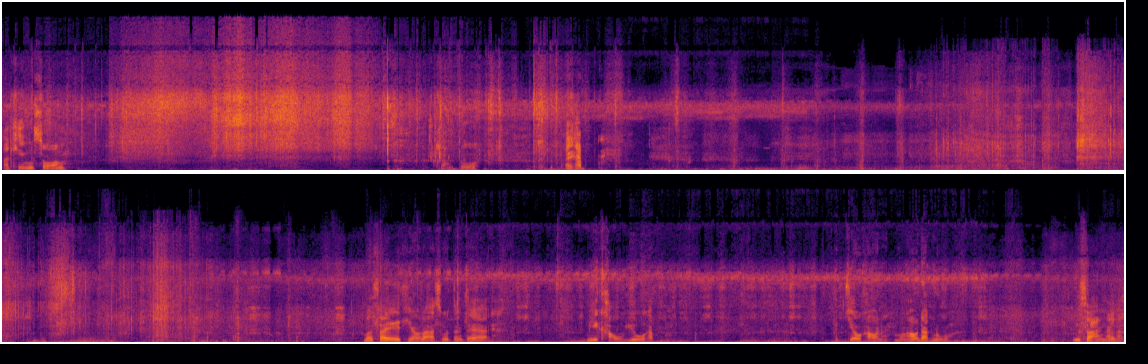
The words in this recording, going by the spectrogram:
ปลาเข็งสอง สองตัว ไป ครับ มาใส่เถียวล่าสุดตั้งแต่ มีเข่าอยู่ครับเกี่ยวเข่านะมองเขาดักหนูอยู่สางนั่นแหละ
